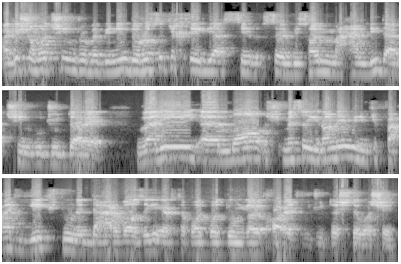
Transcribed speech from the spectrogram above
اگه شما چین رو ببینید درسته که خیلی از سرویس های محلی در چین وجود داره. ولی ما مثل ایران نمی‌بینیم که فقط یک دونه دروازه ارتباط با دنیای خارج وجود داشته باشه.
